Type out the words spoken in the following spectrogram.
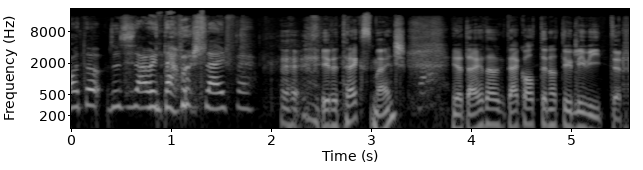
Oder du es auch in Dauerschleife. Ihren Text, meinst du? Ja, der, der, der geht dann natürlich weiter.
